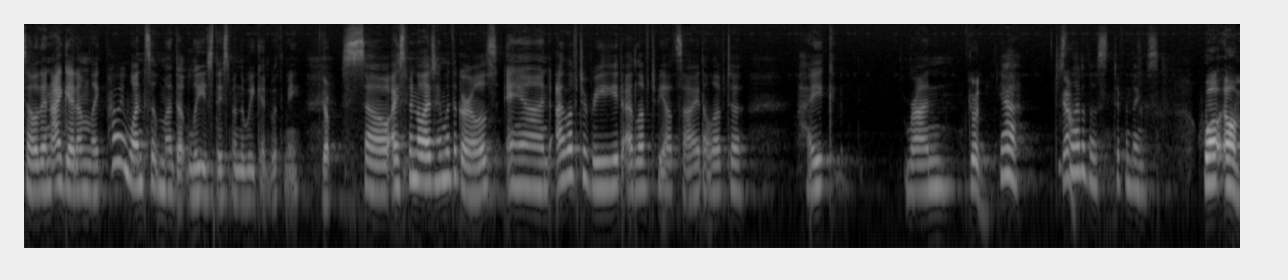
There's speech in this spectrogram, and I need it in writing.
so then I get them like probably once a month at least. They spend the weekend with me. Yep. So I spend a lot of time with the girls, and I love to read. I love to be outside. I love to hike, run. Good. Yeah, just Yeah. a lot of those different things. Well, um,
